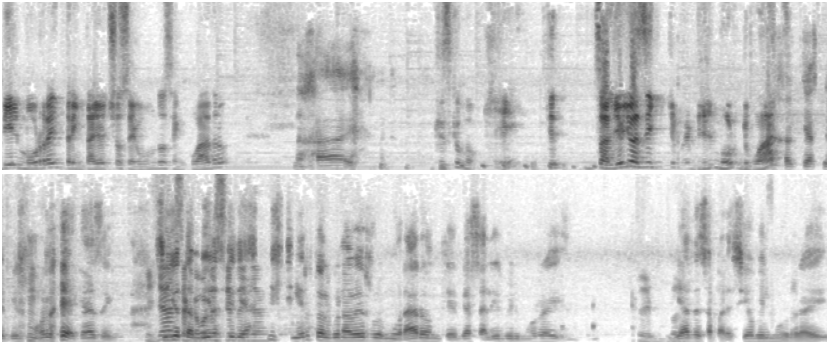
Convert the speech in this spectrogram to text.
Bill Murray, 38 segundos en cuadro, Ajá, que es como, ¿qué? ¿Qué? Salió yo así, ¿qué? Bill Murray, ¿what? que hace Bill Murray acá. Sí, ya yo también estoy ah, ya. es cierto, alguna vez rumoraron que iba a salir Bill Murray. Sí, Ya desapareció Bill Murray.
